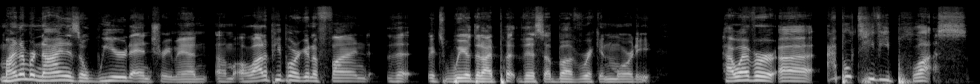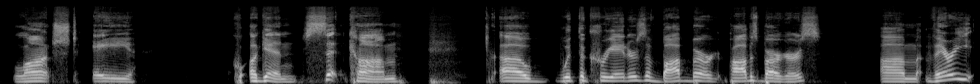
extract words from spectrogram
My number nine is a weird entry, man. Um, a lot of people are gonna find that it's weird that I put this above Rick and Morty. However, uh, Apple TV Plus launched a again sitcom uh, with the creators of Bob Bur- Bob's Burgers. Um, very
